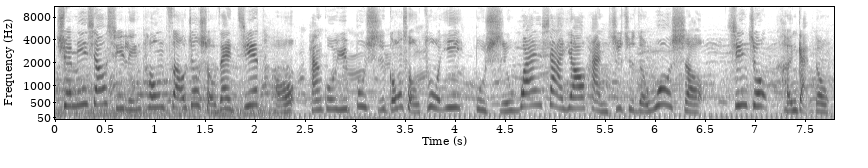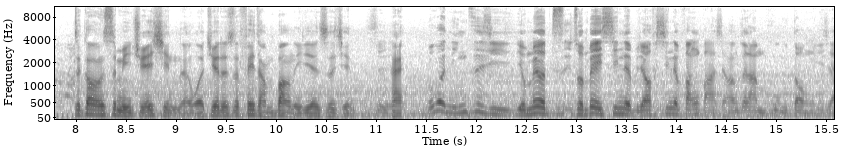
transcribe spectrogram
选民消息灵通，早就守在街头。韩国瑜不时拱手作揖，不时弯下腰和支持者握手，心中很感动。这高雄市民觉醒了，我觉得是非常棒的一件事情。是，哎，不过您自己有没有准备新的、比较新的方法，想要跟他们互动一下？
